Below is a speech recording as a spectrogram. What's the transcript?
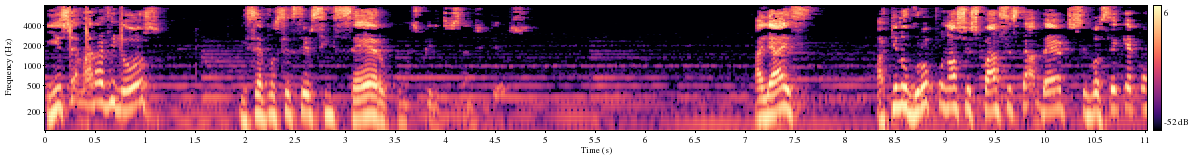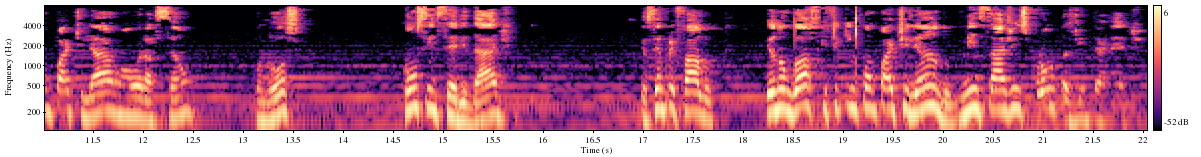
E isso é maravilhoso. Isso é você ser sincero com o Espírito Santo de Deus. Aliás, aqui no grupo nosso espaço está aberto. Se você quer compartilhar uma oração conosco, com sinceridade, eu sempre falo, eu não gosto que fiquem compartilhando mensagens prontas de internet,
